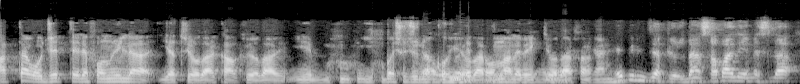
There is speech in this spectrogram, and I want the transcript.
Hatta o cep telefonuyla yatıyorlar, kalkıyorlar, başucuna ya koyuyorlar, onlarla bekliyorlar falan. Yani hepimiz yapıyoruz. Ben sabahleyin mesela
